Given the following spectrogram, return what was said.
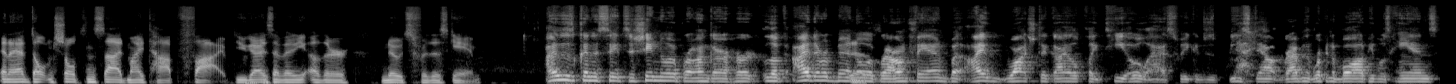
and I have Dalton Schultz inside my top five. Do you guys have any other notes for this game? I was just gonna say it's a shame Noah Brown got hurt. Look, I've never been a. Noah Brown fan, but I watched a guy look like T.O. last week and just beast out, grabbing, the ripping the ball out of people's hands.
